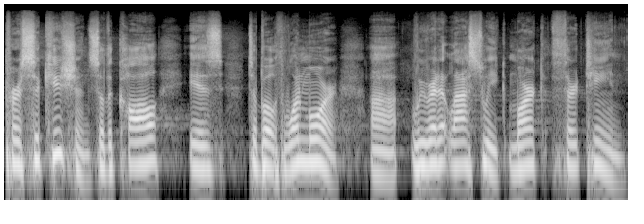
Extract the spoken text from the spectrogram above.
persecution. So the call is to both. One more. Uh, we read it last week, Mark 13.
